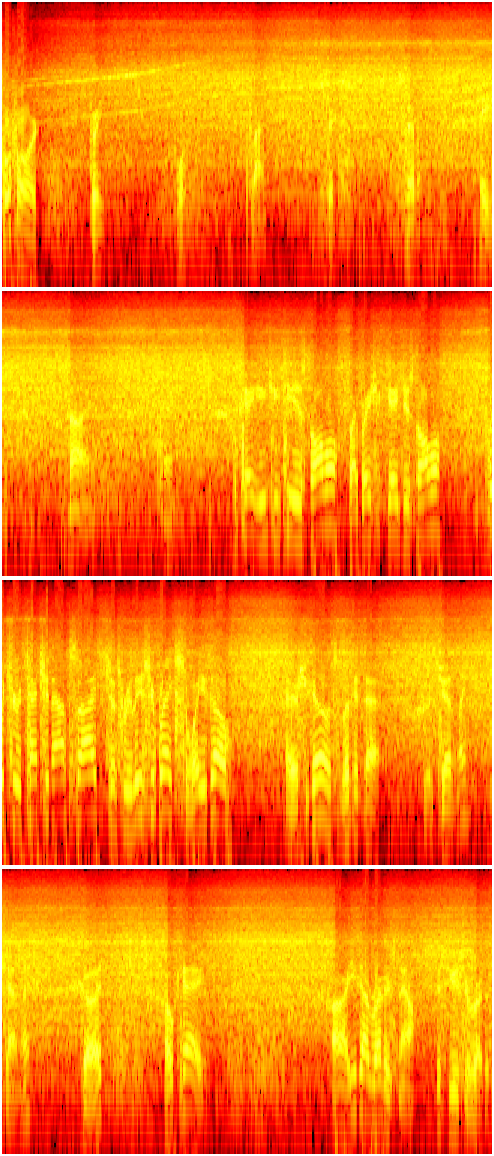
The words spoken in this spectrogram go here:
Full forward. Three, four, five, six, seven, eight, nine. Okay, EGT is normal. Vibration gauge is normal. Put your attention outside. Just release your brakes. Away you go. There she goes. Look at that. Good. Gently, gently. Good. Okay. All right, you got rudders now. Just use your rudders.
